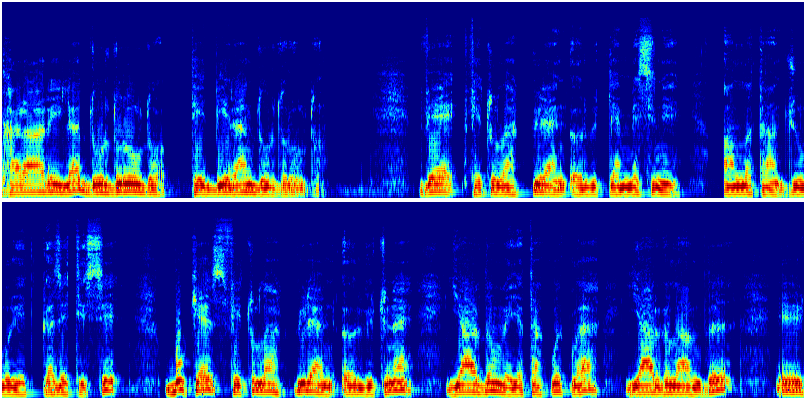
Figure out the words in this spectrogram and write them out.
kararıyla durduruldu tedbiren durduruldu. Ve Fethullah Gülen örgütlenmesini anlatan Cumhuriyet Gazetesi bu kez Fethullah Gülen örgütüne yardım ve yataklıkla yargılandı. Ee,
